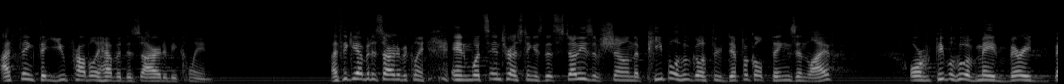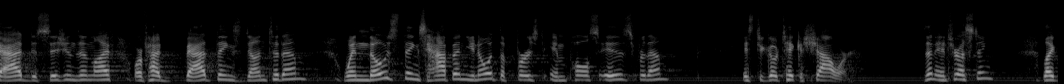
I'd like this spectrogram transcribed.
i think that you probably have a desire to be clean I think you have a desire to be clean. And what's interesting is that studies have shown that people who go through difficult things in life, or people who have made very bad decisions in life, or have had bad things done to them, when those things happen, you know what the first impulse is for them? Is to go take a shower. Isn't that interesting? Like,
